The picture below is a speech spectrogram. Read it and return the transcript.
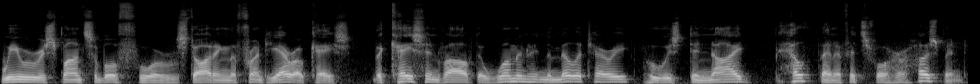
We were responsible for starting the Frontiero case. The case involved a woman in the military who was denied health benefits for her husband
